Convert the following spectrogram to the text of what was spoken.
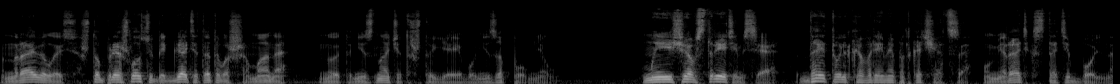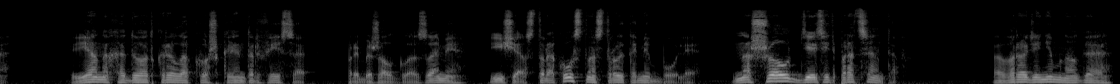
Нравилось, что пришлось убегать от этого шамана, но это не значит, что я его не запомнил. Мы еще встретимся. Дай только время подкачаться. Умирать, кстати, больно. Я на ходу открыл окошко интерфейса, пробежал глазами, ища строку с настройками боли. Нашел 10%. Вроде немного,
